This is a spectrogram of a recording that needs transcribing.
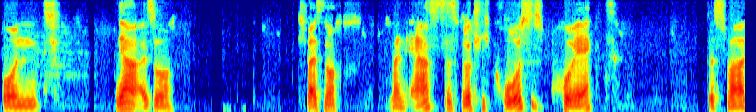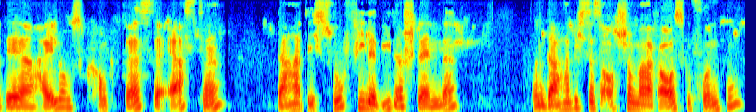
Und ja, also ich weiß noch, mein erstes wirklich großes Projekt, das war der Heilungskongress, der erste. Da hatte ich so viele Widerstände und da habe ich das auch schon mal rausgefunden,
